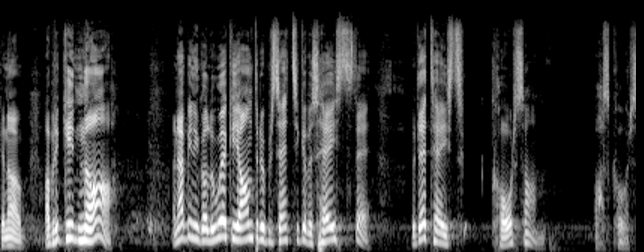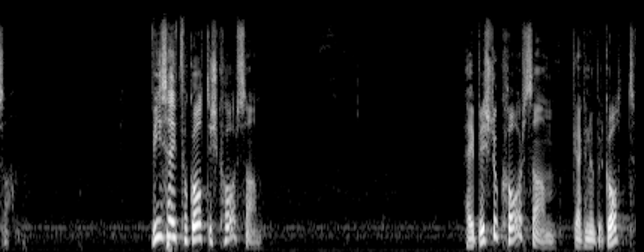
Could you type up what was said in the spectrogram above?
Genau. Aber geht nach. Und dann bin ich schauen in anderen Übersetzungen, was heisst es denn? Und dort heisst es Gehorsam. Was Gehorsam? Weisheit von Gott ist Gehorsam. Hey, bist du Gehorsam gegenüber Gott?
